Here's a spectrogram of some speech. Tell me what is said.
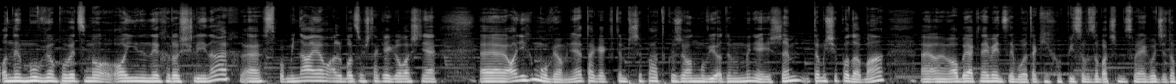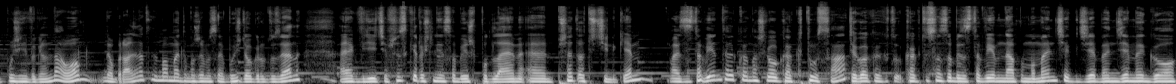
one mówią, powiedzmy, o, o innych roślinach, e, wspominają albo coś takiego właśnie e, o nich mówią, nie? Tak jak w tym przypadku, że on mówi o tym mniejszym, to mi się podoba. E, oby jak najwięcej było takich opisów, zobaczymy sobie, jak będzie to później wyglądało. Dobra, ale na ten moment możemy sobie pójść do ogrodu Zen, a jak widzicie, wszystkie rośliny sobie już podlałem e, przed odcinkiem. E, Zostawiłem tylko naszego kaktusa. Tego kaktu kaktusa sobie zostawiłem na momencie, gdzie będziemy go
